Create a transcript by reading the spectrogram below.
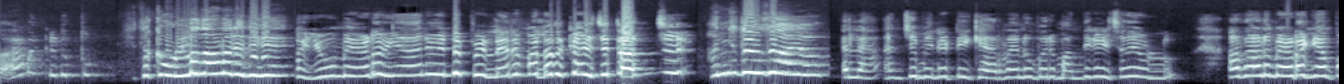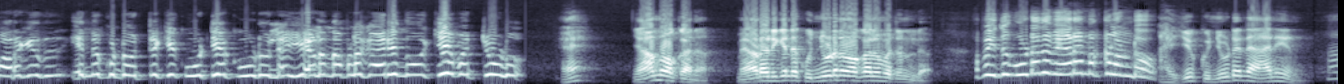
നാണക്കെടുത്തു ഇതൊക്കെ ഉള്ളതാണോ രതികെ? അയ്യോ മേഡം ഞാനും എന്റെ പിള്ളേരും വല്ലത് കഴിച്ചിട്ട് അഞ്ച്. അഞ്ചു ദിവസമായോ? അല്ല അഞ്ചു മിനിറ്റ് ഈ കയറുന്നതിന് മുമ്പ് ഒരു മന്തി കഴിച്ചതേ ഉള്ളൂ. അതാണ് മേഡം ഞാൻ പറഞ്ഞത്. എന്നെ കൊണ്ട് ഒറ്റയ്ക്ക് കൂട്ടിയാ കൂടൂല. ഇയാളെ നമ്മളെ കാര്യം നോക്കിയേ പറ്റുള്ളൂ. ഏ? ഞാൻ നോക്കാനാ? മേഡം എനിക്ക് എന്റെ കുഞ്ഞൂടെ നോക്കാനും പറ്റണില്ല. അപ്പൊ ഇത് കൂടാതെ വേറെ മക്കളുണ്ടോ? അയ്യോ കുഞ്ഞൂട്ടന്റെ ആനയാണ്. ആ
